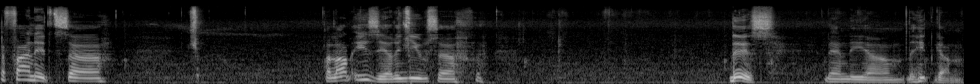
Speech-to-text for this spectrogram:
I find it's uh, a lot easier to use uh, this than the um, the heat gun.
